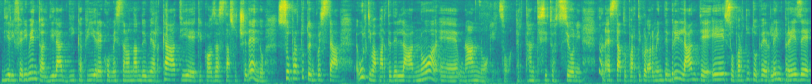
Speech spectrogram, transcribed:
di riferimento al di là di capire come stanno andando i mercati e che cosa sta succedendo, soprattutto in questa ultima parte dell'anno, è un anno che insomma per tante situazioni non è stato particolarmente brillante e soprattutto per le imprese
